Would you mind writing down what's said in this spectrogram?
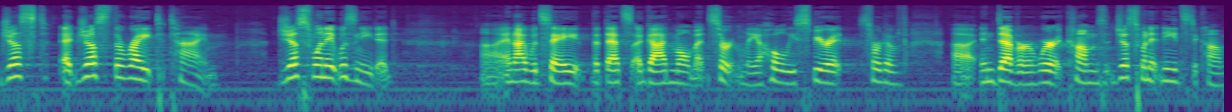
just at just the right time, just when it was needed. Uh, and I would say that that's a God moment, certainly a Holy Spirit sort of uh, endeavor where it comes just when it needs to come.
